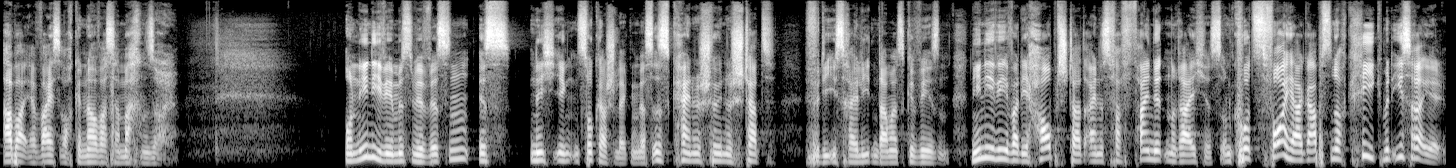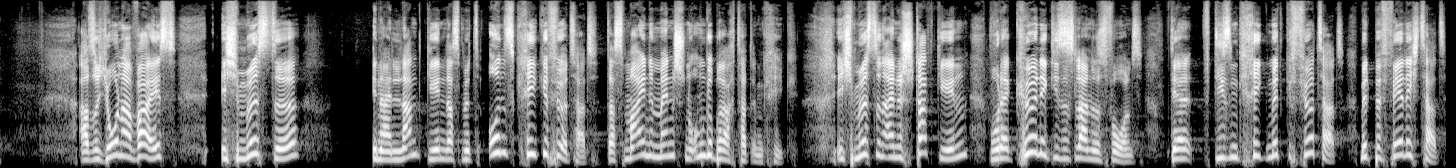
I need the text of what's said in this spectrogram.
aber er weiß auch genau, was er machen soll. Und Ninive, müssen wir wissen, ist nicht irgendein Zuckerschlecken. Das ist keine schöne Stadt für die Israeliten damals gewesen. Ninive war die Hauptstadt eines verfeindeten Reiches und kurz vorher gab es noch Krieg mit Israel. Also Jona weiß, ich müsste in ein Land gehen, das mit uns Krieg geführt hat, das meine Menschen umgebracht hat im Krieg. Ich müsste in eine Stadt gehen, wo der König dieses Landes wohnt, der diesen Krieg mitgeführt hat, mitbefehligt hat.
